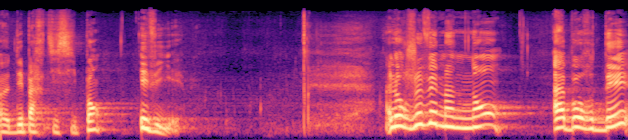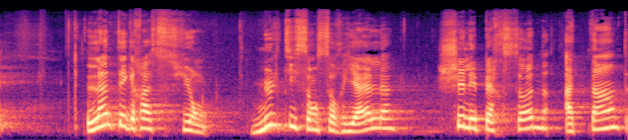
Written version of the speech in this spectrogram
euh, des participants éveillés. Alors je vais maintenant aborder l'intégration multisensorielle chez les personnes atteintes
